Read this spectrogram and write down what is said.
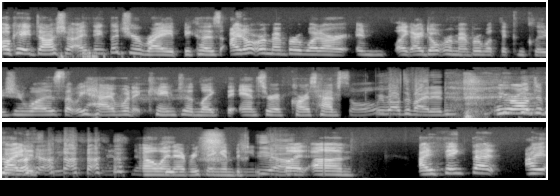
Okay, Dasha, I think that you're right because I don't remember what our and like I don't remember what the conclusion was that we had when it came to like the answer if cars have souls. we were all divided. we were all divided so we and everything in between Yeah. but um i think that i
